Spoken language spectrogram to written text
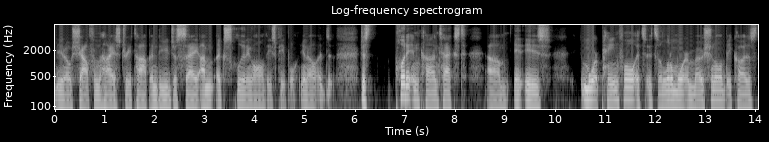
you know shout from the highest treetop? And do you just say i'm excluding all these people you know? Just put it in context. Um, it is more painful. It's it's a little more emotional because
